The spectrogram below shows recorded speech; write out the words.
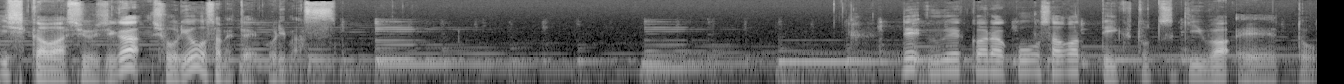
石川修司が勝利を収めております。で、上からこう下がっていくと次は、えっ、ー、と、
